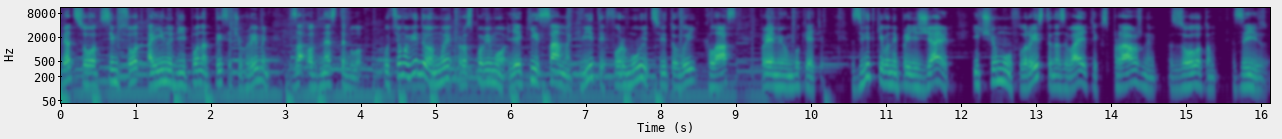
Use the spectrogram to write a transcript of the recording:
500, 700, а іноді й понад 1000 гривень за одне стебло. У цьому відео ми розповімо, які саме квіти формують світовий клас преміум букетів, звідки вони приїжджають і чому флористи називають їх справжнім золотом зрізу.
